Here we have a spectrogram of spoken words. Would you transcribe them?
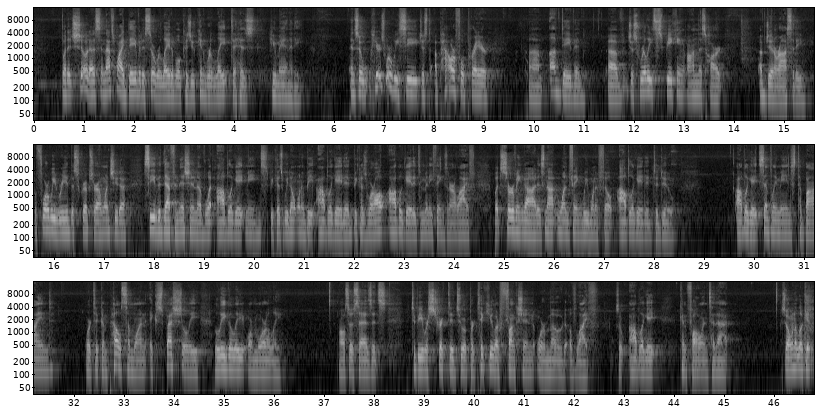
But it showed us, and that's why David is so relatable, because you can relate to his humanity. And so here's where we see just a powerful prayer um, of David, of just really speaking on this heart of generosity. Before we read the scripture, I want you to see the definition of what obligate means because we don't want to be obligated because we're all obligated to many things in our life. But serving God is not one thing we want to feel obligated to do. Obligate simply means to bind or to compel someone, especially legally or morally. Also says it's to be restricted to a particular function or mode of life. So obligate can fall into that. So I want to look at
